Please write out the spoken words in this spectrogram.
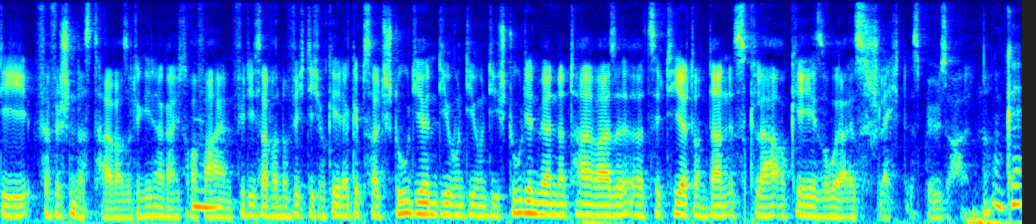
die verwischen das teilweise, die gehen da gar nicht drauf ein. Für die ist einfach nur wichtig, okay, da gibt es halt Studien, die und die und die Studien werden dann teilweise äh, zitiert und dann ist klar, okay, Soja ist schlecht, ist böse halt. Ne? Okay.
